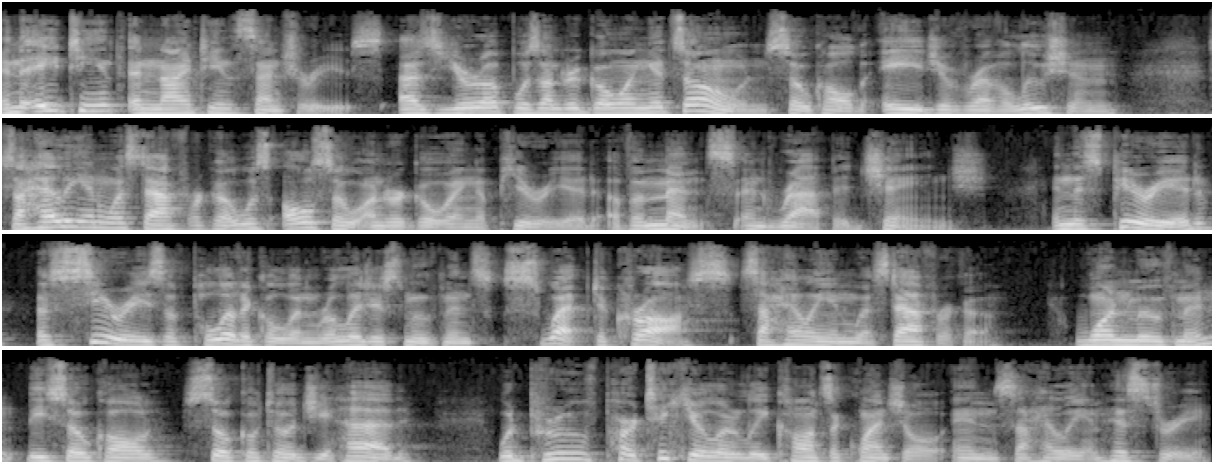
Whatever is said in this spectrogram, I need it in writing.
In the 18th and 19th centuries, as Europe was undergoing its own so called Age of Revolution, Sahelian West Africa was also undergoing a period of immense and rapid change. In this period, a series of political and religious movements swept across Sahelian West Africa. One movement, the so called Sokoto Jihad, would prove particularly consequential in Sahelian history,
